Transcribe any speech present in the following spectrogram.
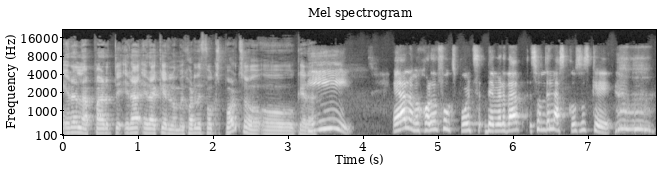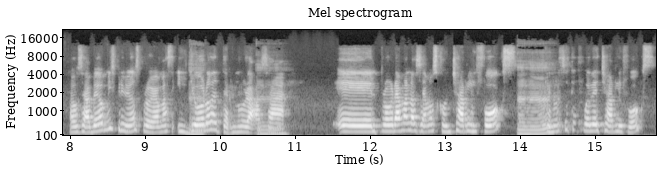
era la parte, era, era que lo mejor de Fox Sports o, o qué era? Sí, era lo mejor de Fox Sports. De verdad, son de las cosas que, o sea, veo mis primeros programas y Ajá. lloro de ternura. O sea, Ajá. el programa lo hacíamos con Charlie Fox, Ajá. que no sé qué fue de Charlie Fox.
